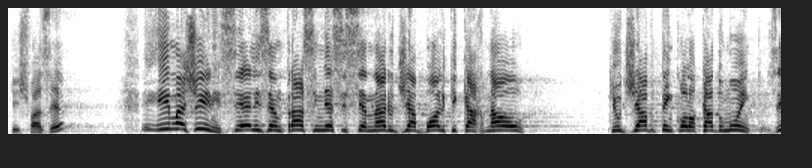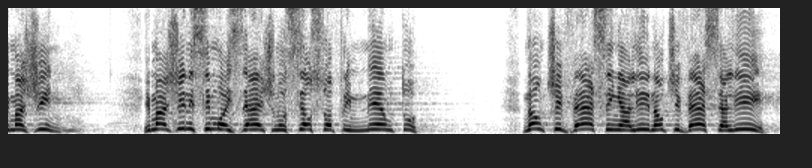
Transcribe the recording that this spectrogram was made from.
Quis fazer. E, imagine se eles entrassem nesse cenário diabólico e carnal que o diabo tem colocado muitos. Imagine. Imagine se Moisés, no seu sofrimento, não tivessem ali, não tivesse ali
